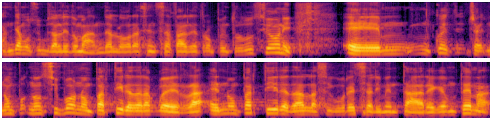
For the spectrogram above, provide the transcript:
Andiamo subito alle domande, allora, senza fare troppe introduzioni. E, cioè, non, non, si può non partire dalla guerra e non partire dalla sicurezza alimentare, che è un tema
